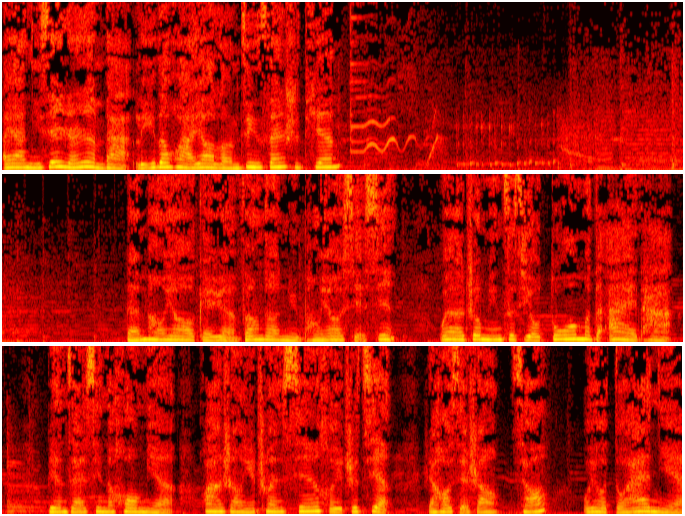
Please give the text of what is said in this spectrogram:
哎呀，你先忍忍吧，梨的话要冷静三十天。”男朋友给远方的女朋友写信，为了证明自己有多么的爱她，便在信的后面画上一串心和一支箭，然后写上：“瞧，我有多爱你。”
